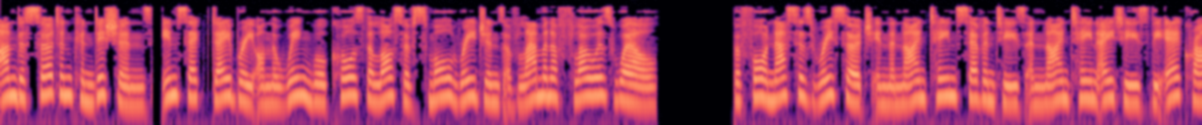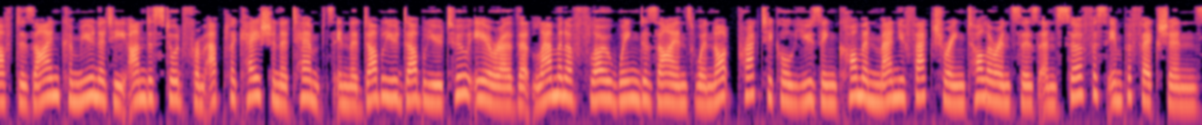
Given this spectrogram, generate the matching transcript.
Under certain conditions, insect debris on the wing will cause the loss of small regions of laminar flow as well. Before NASA's research in the 1970s and 1980s the aircraft design community understood from application attempts in the WW2 era that laminar flow wing designs were not practical using common manufacturing tolerances and surface imperfections.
